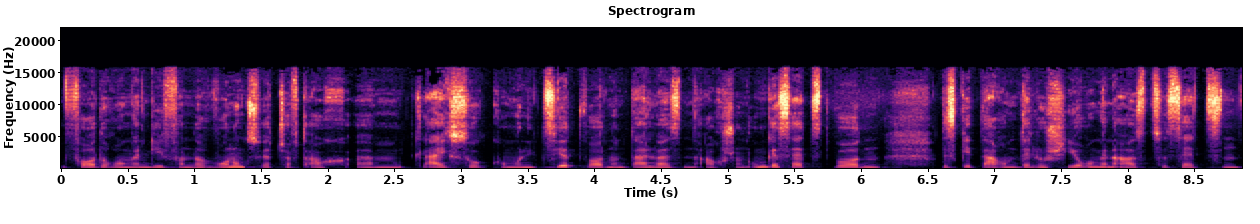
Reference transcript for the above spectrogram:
Forderungen, die von der Wohnungswirtschaft auch ähm, gleich so kommuniziert wurden und teilweise auch schon umgesetzt wurden. Es geht darum, Delogierungen auszusetzen,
